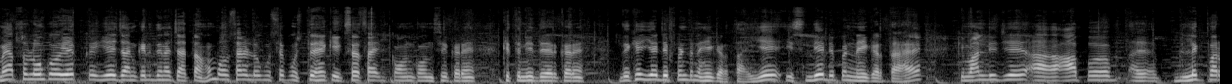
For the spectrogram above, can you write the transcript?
मैं आप सब लोगों को एक ये जानकारी देना चाहता हूँ। बहुत सारे लोग मुझसे पूछते हैं कि एक्सरसाइज कौन कौन सी करें, कितनी देर करें। देखिए, ये डिपेंड नहीं करता। है ये इसलिए डिपेंड नहीं करता है कि मान लीजिए आप लेग पर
